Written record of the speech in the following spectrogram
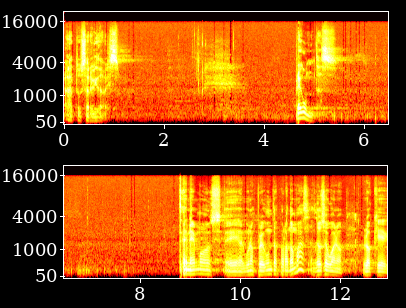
a tus servidores. Preguntas. Tenemos eh, algunas preguntas para Tomás. Entonces, bueno, los que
